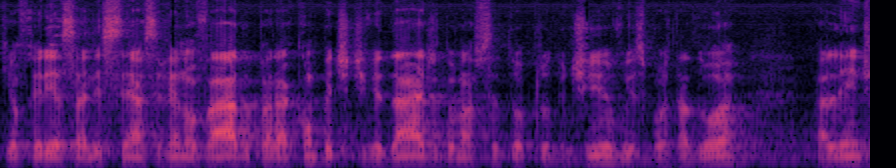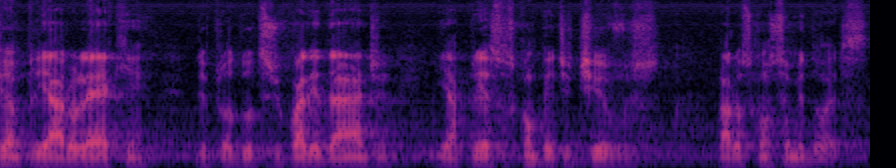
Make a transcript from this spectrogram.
que ofereça alicerce renovado para a competitividade do nosso setor produtivo e exportador, além de ampliar o leque de produtos de qualidade e a preços competitivos para os consumidores.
